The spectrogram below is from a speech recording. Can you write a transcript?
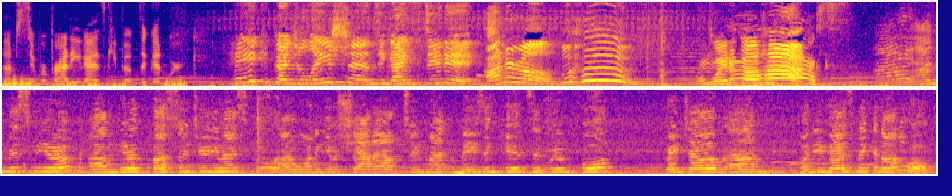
I'm super proud of you guys. Keep up the good work. Hey, congratulations! You guys did it. Honor roll. Woohoo! Way, Way to go, Hawks! Hi, I'm Miss Mira. I'm here at Barstow Junior High School. I want to give a shout out to my amazing kids in room four. Great job um, on you guys making honor roll.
